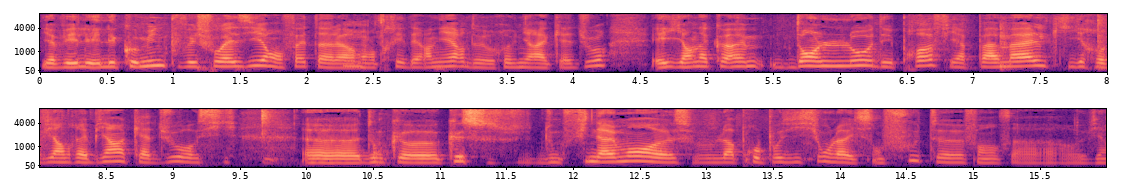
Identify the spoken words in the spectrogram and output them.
il y avait les, les communes pouvaient choisir en fait à la Mm. rentrée dernière de revenir à 4 jours. Et il y en a quand même dans le lot des profs il y a pas mal qui reviendraient bien à 4 jours aussi. Euh, donc euh, que donc finalement la proposition là ils s'en foutent enfin ça revient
